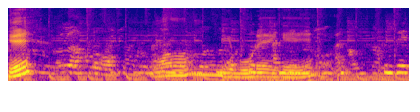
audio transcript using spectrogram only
예? 와, 이게 뭐래, 이게. 근데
